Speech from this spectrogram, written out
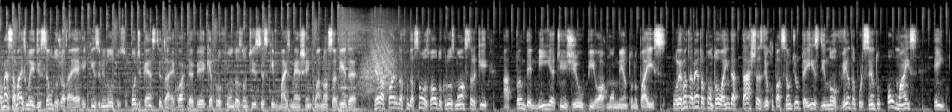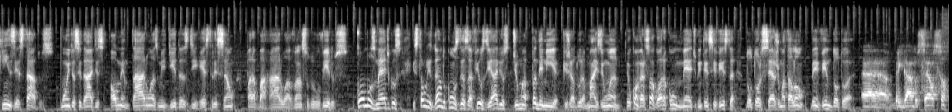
Começa mais uma edição do JR 15 Minutos, o podcast da Record TV que aprofunda as notícias que mais mexem com a nossa vida. Relatório da Fundação Oswaldo Cruz mostra que a pandemia atingiu o pior momento no país. O levantamento apontou ainda taxas de ocupação de UTIs de 90% ou mais em 15 estados. Muitas cidades aumentaram as medidas de restrição para barrar o avanço do vírus como os médicos estão lidando com os desafios diários de uma pandemia que já dura mais de um ano. Eu converso agora com o médico intensivista, Dr. Sérgio Matalon. Bem-vindo, doutor. É, obrigado, Celso.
